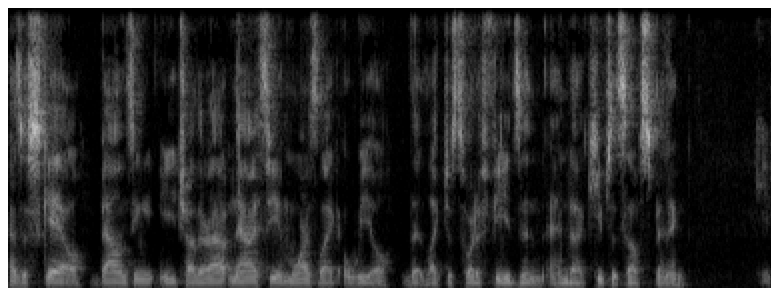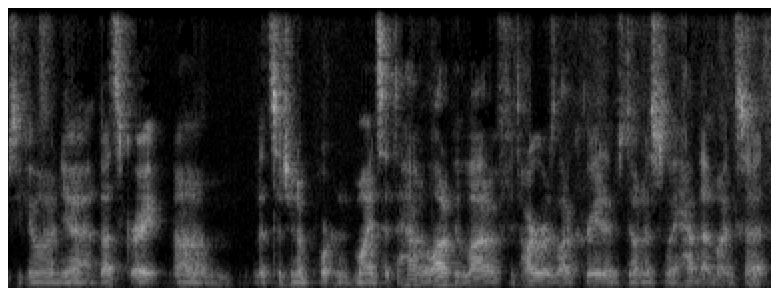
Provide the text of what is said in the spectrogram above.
as a scale balancing each other out. Now I see it more as like a wheel that like just sort of feeds and, and uh, keeps itself spinning keeps you going. Yeah, that's great. Um, that's such an important mindset to have. A lot of a lot of photographers, a lot of creatives don't necessarily have that mindset,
